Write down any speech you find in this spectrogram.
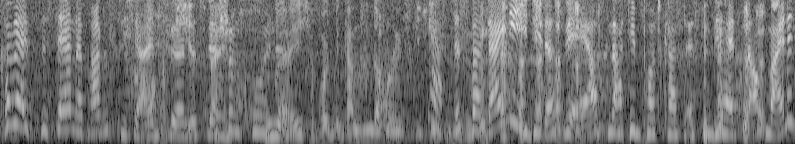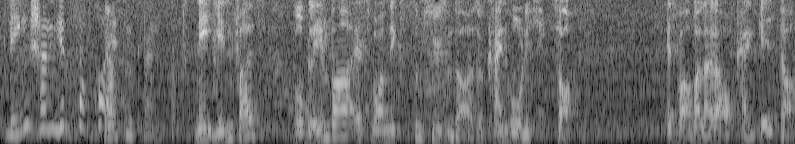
Können wir als Dessert in der Bratwurstküche Oh, einführen? jetzt Das wäre schon cool. Hunger, Ne? Ich habe heute den ganzen Tag noch nichts Ja, gegessen. das war deine Idee, dass wir erst nach dem Podcast essen. Wir hätten auch meinetwegen schon jetzt davor Ja. essen können. Nee, jedenfalls, Problem war, es war nichts zum Süßen da, also kein Honig. So. Es war aber leider auch kein Geld da.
